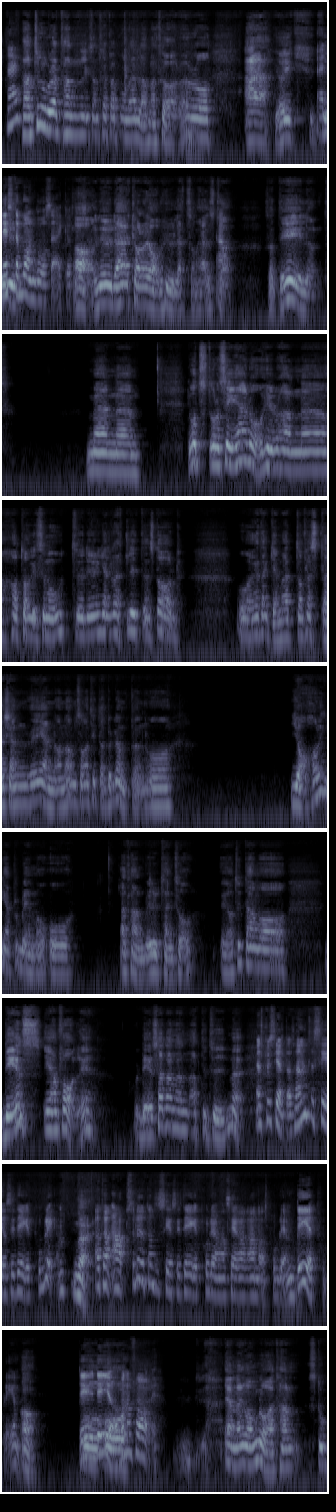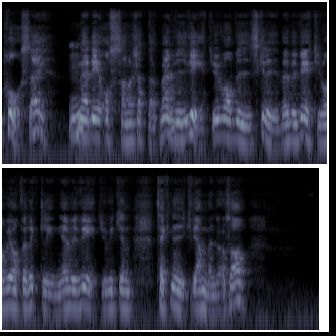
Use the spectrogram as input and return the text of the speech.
Nej. Han tror att han liksom träffar på några jävla amatörer och... Äh, jag gick... Ja, Nästa barn går säkert. Ja, nu, det här klarar jag av hur lätt som helst. Ja. Så att det är lugnt. Men eh, det återstår att se här då hur han eh, har tagits emot. Det är ju en rätt liten stad. Och jag kan tänka mig att de flesta känner igen honom som har tittat på Dumpen. Och jag har inga problem med att- att han blir uthängd så. Jag tyckte han var... Dels är han farlig. Och dels hade han en attityd med. Men speciellt att han inte ser sitt eget problem. Nej. Att han absolut inte ser sitt eget problem, han ser alla andras problem. Det är ett problem. Ja. Det, det Och- gör och- honom farlig. än en gång då att han stod på sig Mm. när det är oss han har chattat med. Vi vet ju vad vi skriver, vi vet ju vad vi har för riktlinjer, vi vet ju vilken teknik vi använder oss av.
